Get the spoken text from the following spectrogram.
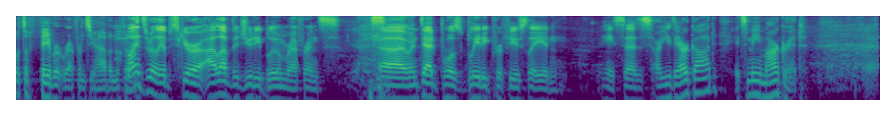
what's a favorite reference you have in the film? Mine's really obscure. I love the Judy Blume reference uh, when Deadpool's bleeding profusely and he says, "Are you there, God? It's me, Margaret," Uh,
